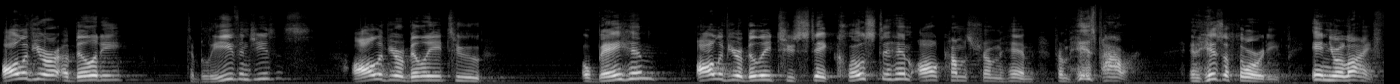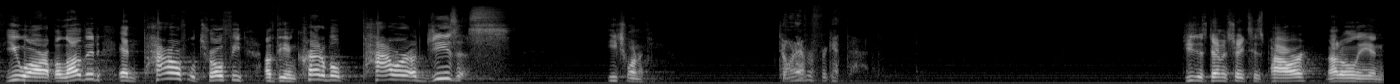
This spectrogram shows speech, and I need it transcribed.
All of your ability to believe in Jesus, all of your ability to obey him, all of your ability to stay close to Him all comes from Him, from His power and His authority in your life. You are a beloved and powerful trophy of the incredible power of Jesus. Each one of you. Don't ever forget that. Jesus demonstrates his power not only in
